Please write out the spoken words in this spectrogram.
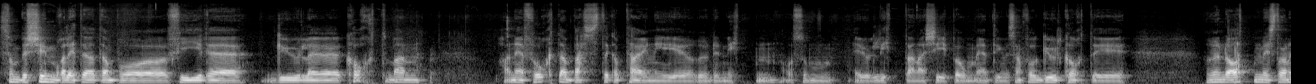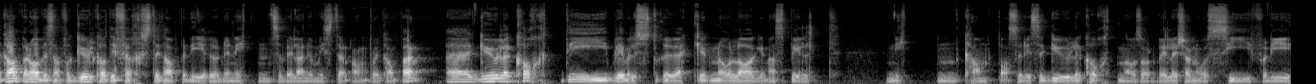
som bekymrer litt, er at han på fire gule kort. Men han er fort den beste kapteinen i runde 19. Og som er jo litt energi på om én ting. Hvis han får gult kort i runde 18, mister han kampen. Og hvis han får gult kort i første kampen i runde 19, så vil han jo miste den andre kampen. Uh, gule kort de blir vel strøket når lagene har spilt 19 kamper. Så disse gule kortene og sånn vil ikke ha noe å si for de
